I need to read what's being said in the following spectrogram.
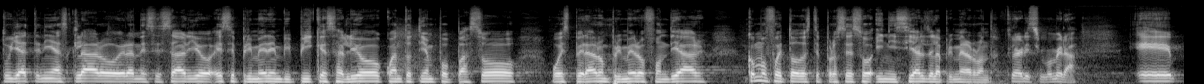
tú ya tenías claro, era necesario ese primer MVP que salió, cuánto tiempo pasó o esperaron primero fondear. ¿Cómo fue todo este proceso inicial de la primera ronda? Clarísimo, mira. Eh,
